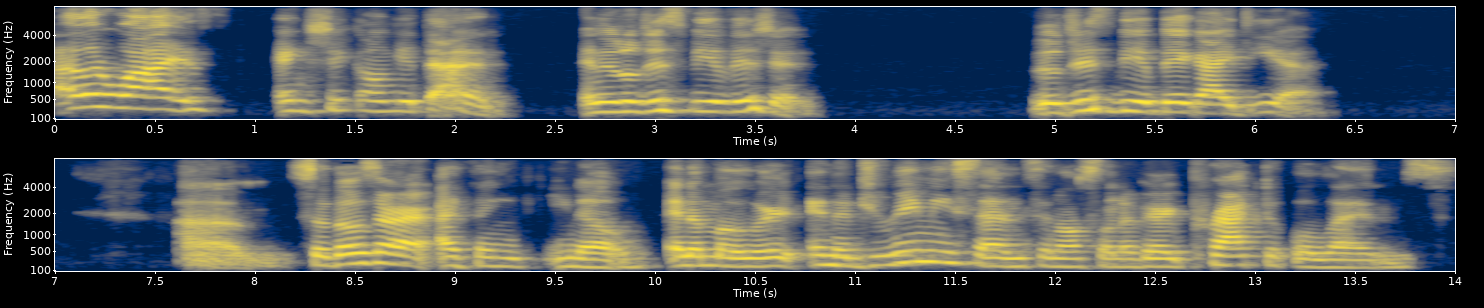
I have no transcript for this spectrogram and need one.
Otherwise, ain't shit gonna get done. And it'll just be a vision. It'll just be a big idea. Um, so those are, I think, you know, in a more in a dreamy sense and also in a very practical lens,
